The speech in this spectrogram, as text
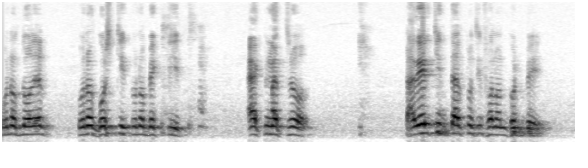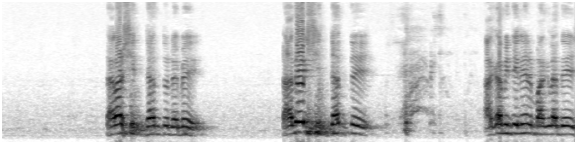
কোন দলের, কোন গোষ্ঠীর, কোন ব্যক্তির একমাত্র তাদের চিন্তার প্রতিফলন ঘটবে, তারা সিদ্ধান্ত নেবে, তাদের সিদ্ধান্তে আগামী দিনের বাংলাদেশ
